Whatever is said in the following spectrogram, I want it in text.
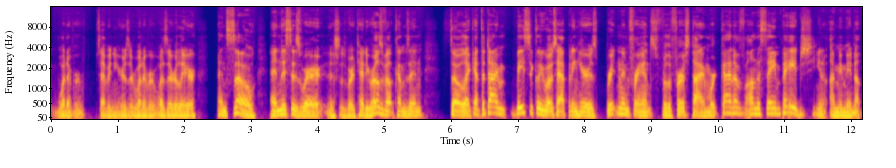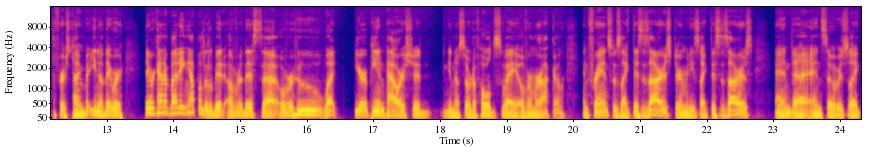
whatever seven years or whatever it was earlier. And so, and this is where this is where Teddy Roosevelt comes in. So, like at the time, basically what was happening here is Britain and France, for the first time, were kind of on the same page. You know, I mean, maybe not the first time, but you know, they were they were kind of buddying up a little bit over this, uh, over who, what, European power should, you know, sort of hold sway over Morocco. And France was like, this is ours. Germany's like, this is ours. And uh, and so it was like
